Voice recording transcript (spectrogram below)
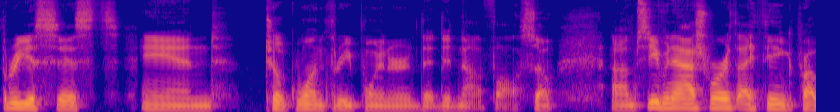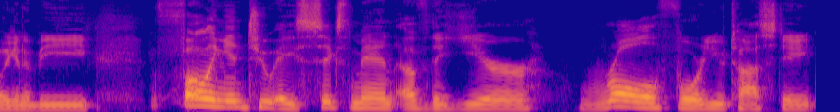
three assists, and took one three pointer that did not fall. So, um, Steven Ashworth, I think, probably going to be falling into a sixth man of the year role for Utah State,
